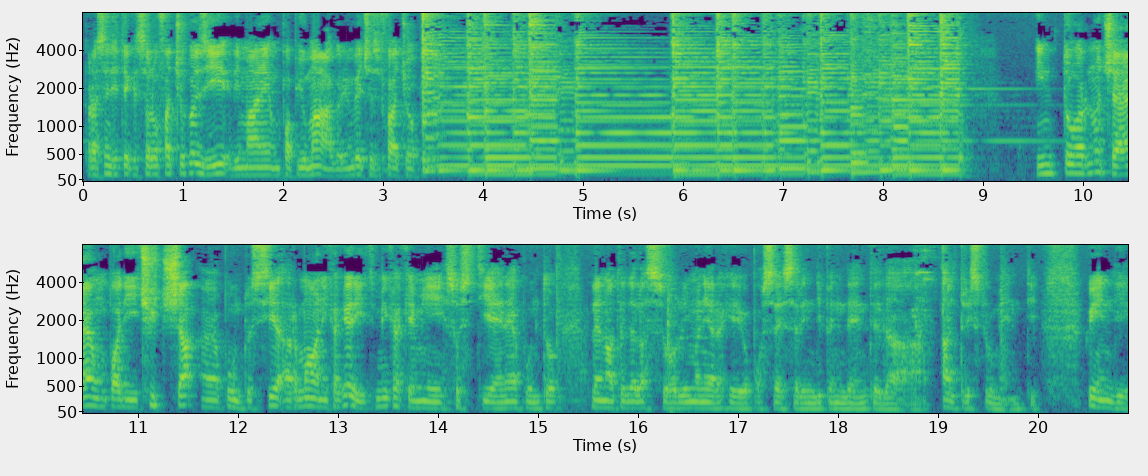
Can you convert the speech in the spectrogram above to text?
Però sentite che se lo faccio così rimane un po' più magro, invece se faccio intorno c'è un po' di ciccia, eh, appunto sia armonica che ritmica, che mi sostiene appunto le note dell'assolo in maniera che io possa essere indipendente da altri strumenti. Quindi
